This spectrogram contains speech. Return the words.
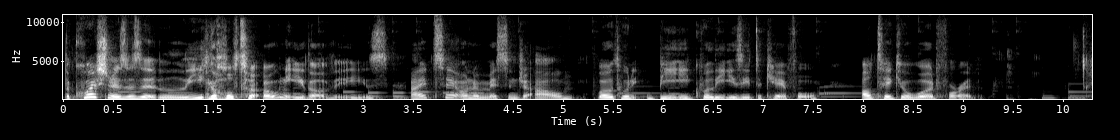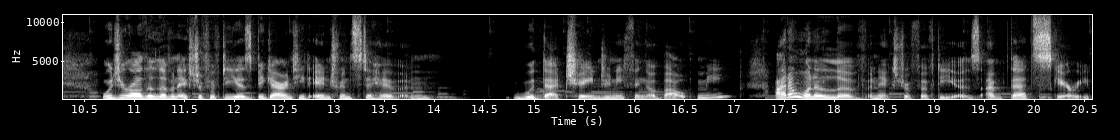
The question is, is it legal to own either of these? I'd say own a messenger owl. Both would be equally easy to care for. I'll take your word for it. Would you rather live an extra 50 years, be guaranteed entrance to heaven? Would that change anything about me? I don't want to live an extra 50 years. I'm, that's scary.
